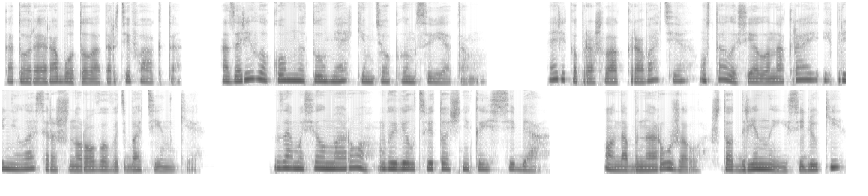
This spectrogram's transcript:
которая работала от артефакта, озарила комнату мягким теплым светом. Эрика прошла к кровати, устало села на край и принялась расшнуровывать ботинки. Замысел Моро вывел цветочника из себя. Он обнаружил, что дряные селюки,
